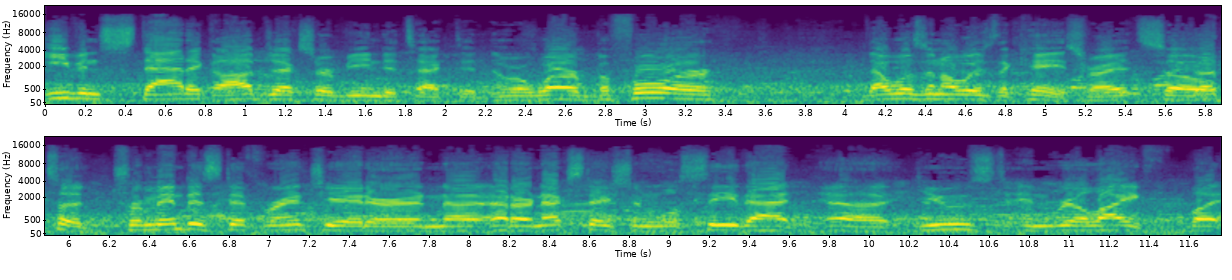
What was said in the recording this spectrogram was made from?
even static objects are being detected. Where before that wasn't always the case, right? So that's a tremendous differentiator, and uh, at our next station, we'll see that uh, used in real life. But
